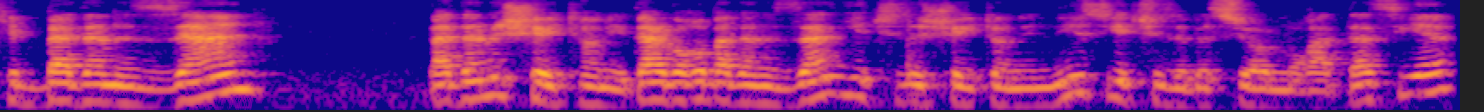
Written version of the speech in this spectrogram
که بدن زن بدن شیطانی. در واقع بدن زن یه چیز شیطانی نیست یه چیز بسیار مقدسیه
